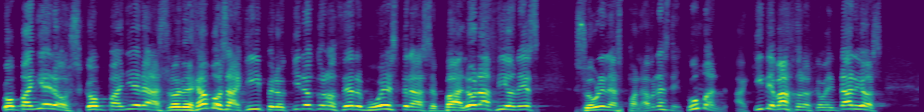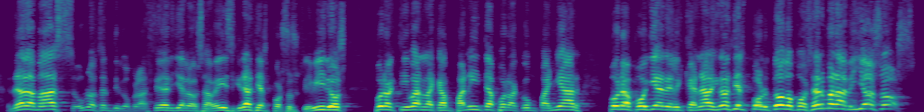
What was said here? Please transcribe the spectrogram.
Compañeros, compañeras, lo dejamos aquí, pero quiero conocer vuestras valoraciones sobre las palabras de Kuman. Aquí debajo en los comentarios. Nada más, un auténtico placer, ya lo sabéis. Gracias por suscribiros, por activar la campanita, por acompañar, por apoyar el canal. Gracias por todo, por ser maravillosos.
